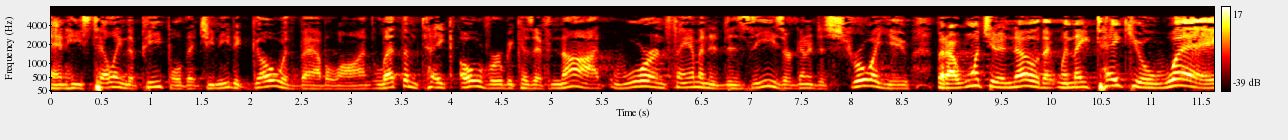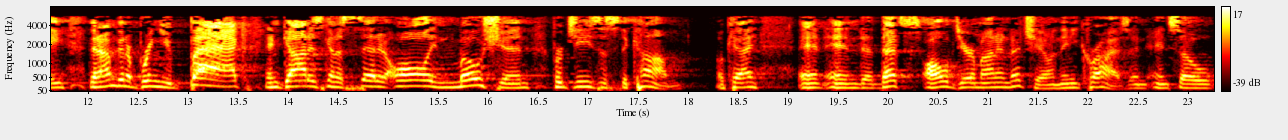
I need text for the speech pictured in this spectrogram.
and he's telling the people that you need to go with Babylon, let them take over, because if not, war and famine and disease are going to destroy you. But I want you to know that when they take you away, that I'm going to bring you back, and God is going to set it all in motion for Jesus to come. Okay? And, and uh, that's all of Jeremiah in a nutshell. And then he cries. And, and so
